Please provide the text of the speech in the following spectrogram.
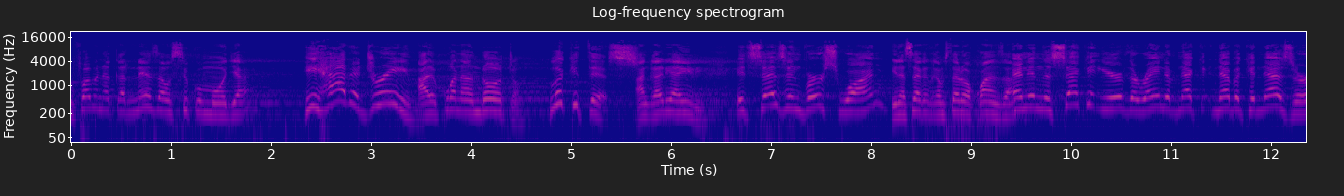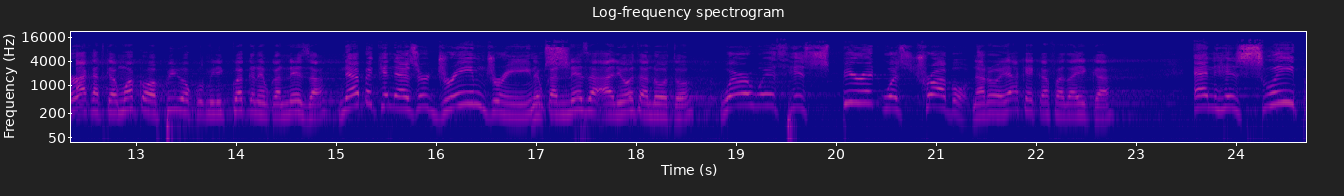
mfalme Nebukadneza usiku mmoja he had a dream. alikuwa na ndoto. Look at this. Angalia hili, It says in verse 1 inasema katika mstari wa kwanza And in the second year of the reign of Nebuchadnezzar, Ah, katika mwaka wa pili wa kumiliki kwake Nebukadneza, Nebuchadnezzar dreamed dreams Nebukadneza aliota ndoto wherewith his spirit was troubled, na roho yake ikafadhaika, and his sleep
